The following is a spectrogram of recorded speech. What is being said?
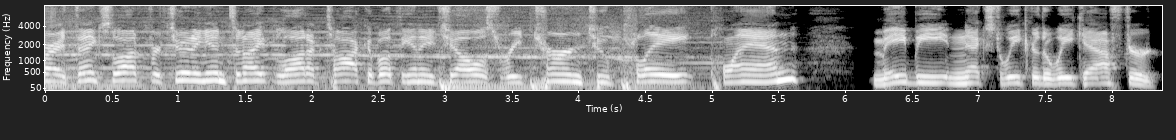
right, thanks a lot for tuning in tonight. A lot of talk about the NHL's return to play plan. Maybe next week or the week after,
